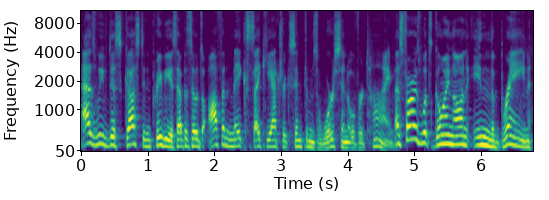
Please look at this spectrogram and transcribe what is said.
as we've discussed in previous episodes, often makes psychiatric symptoms worsen over time. As far as what's going on in the brain,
